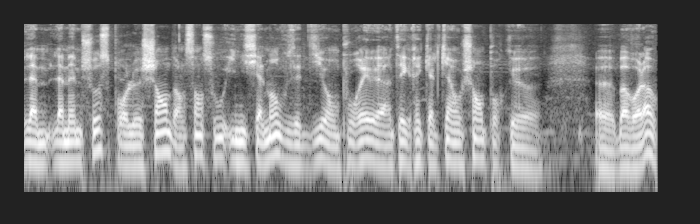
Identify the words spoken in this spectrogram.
la, même chose pour le chant, dans le sens où initialement vous êtes dit on pourrait intégrer quelqu'un au chant pour que, bah voilà,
